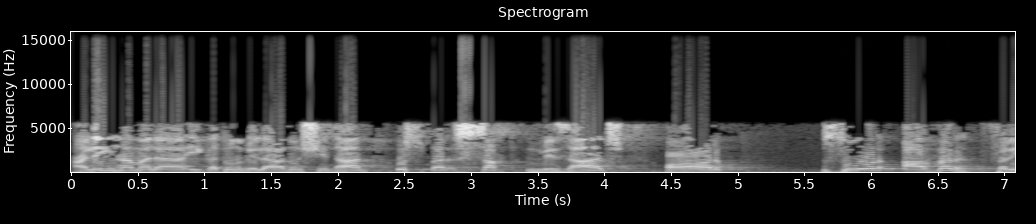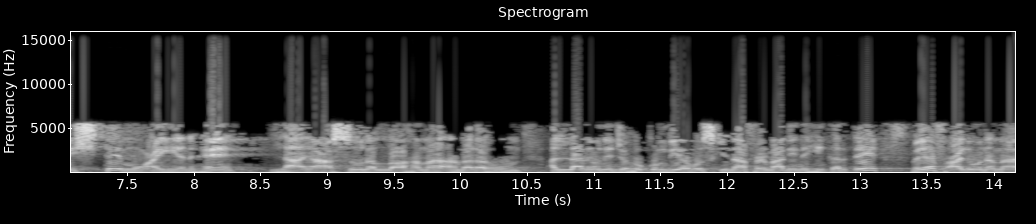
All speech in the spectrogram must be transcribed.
علیہ ملائکۃ غلاد شداد، اس پر سخت مزاج اور زور آور فرشتے معین ہیں۔ لا یعصون اللہ ما امرهم اللہ نے انہیں جو حکم دیا وہ اس کی نافرمانی نہیں کرتے۔ ویفعلون ما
